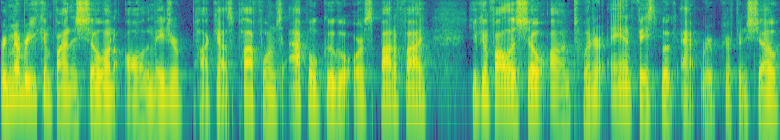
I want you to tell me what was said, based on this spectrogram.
Remember, you can find the show on all the major podcast platforms Apple, Google, or Spotify. You can follow the show on Twitter and Facebook at Rip Griffin Show.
